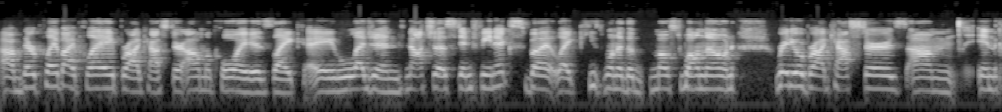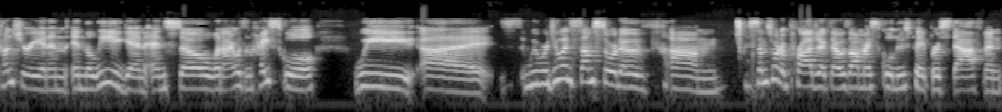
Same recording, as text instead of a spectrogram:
um, their play-by-play broadcaster Al McCoy is like a legend, not just in Phoenix, but like he's one of the most well-known radio broadcasters um, in the country and in, in the league. And and so when I was in high school we uh, we were doing some sort of um, some sort of project. I was on my school newspaper staff, and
